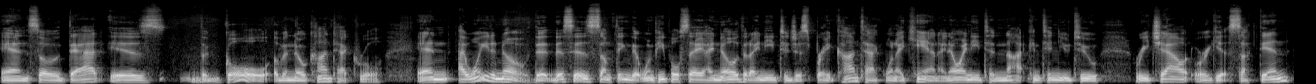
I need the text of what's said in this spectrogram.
And so that is the goal of a no contact rule. And I want you to know that this is something that when people say, I know that I need to just break contact when I can, I know I need to not continue to reach out or get sucked in.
